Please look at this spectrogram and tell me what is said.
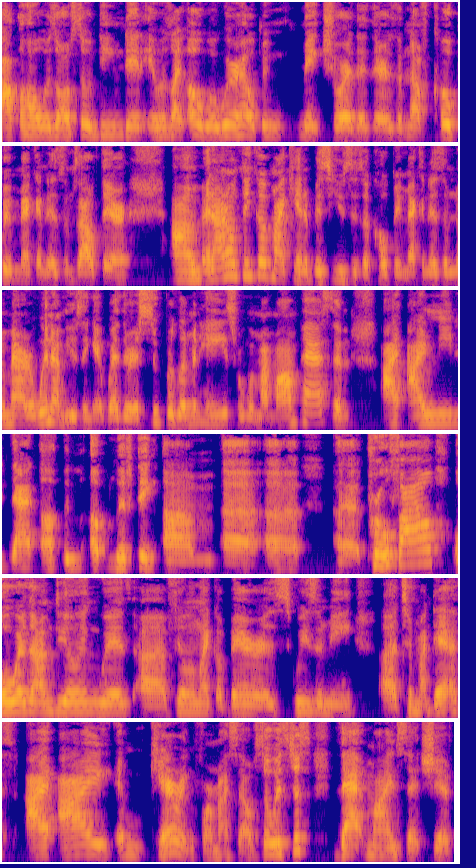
alcohol was also deemed it. It was like, oh, well, we're helping make sure that there's enough coping mechanisms out there. Um, and I don't think of my cannabis use as a coping mechanism, no matter when I'm using it. Whether it's super lemon haze for when my mom passed, and I, I needed that up, uplifting um, uh, uh, uh, profile or whether I'm dealing with uh, feeling like a bear is squeezing me uh, to my death, I, I am caring for myself. So it's just that mindset shift.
